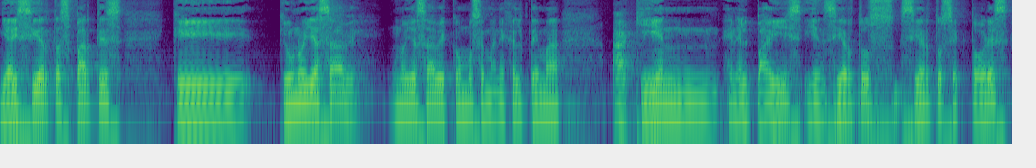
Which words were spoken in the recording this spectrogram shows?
y hay ciertas partes que, que, uno ya sabe. Uno ya sabe cómo se maneja el tema aquí en, en el país y en ciertos, ciertos sectores.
